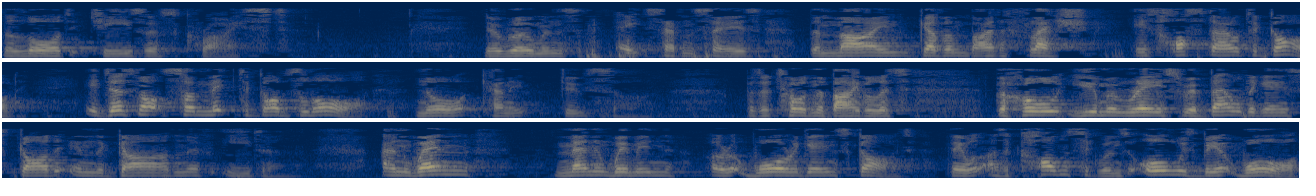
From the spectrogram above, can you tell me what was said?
the Lord Jesus Christ. Now, Romans 8 7 says, The mind governed by the flesh is hostile to God. It does not submit to God's law, nor can it do so. But I told in the Bible that the whole human race rebelled against God in the Garden of Eden. And when men and women are at war against God, they will, as a consequence, always be at war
